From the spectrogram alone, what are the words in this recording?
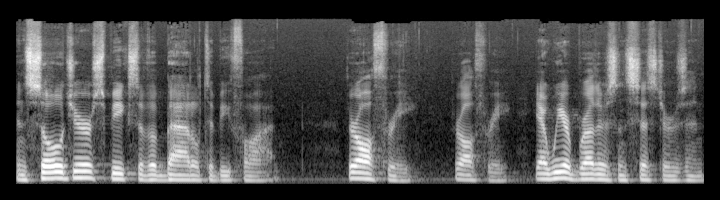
and soldier speaks of a battle to be fought. They're all three. They're all three. Yeah, we are brothers and sisters and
